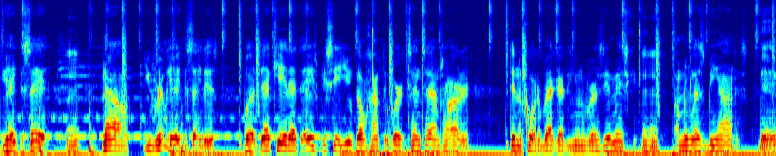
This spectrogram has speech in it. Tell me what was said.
you hate to say it. Mm. Now, you really hate to say this, but that kid at the HBCU gonna have to work ten times harder than the quarterback at the University of Michigan. Mm-hmm. I mean, let's be honest. Yeah,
